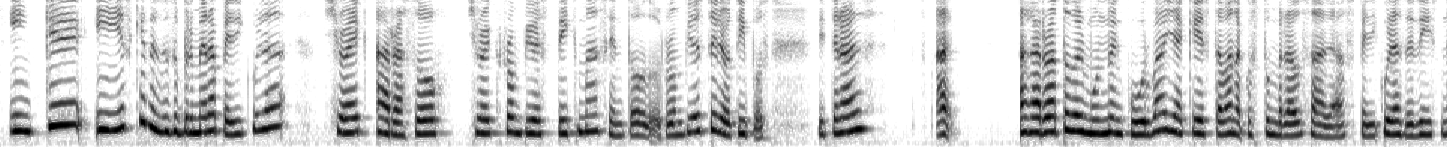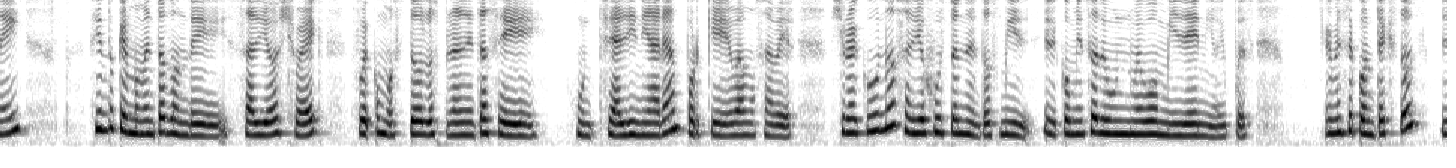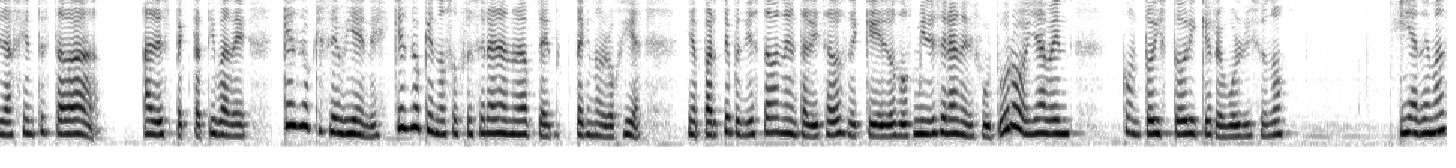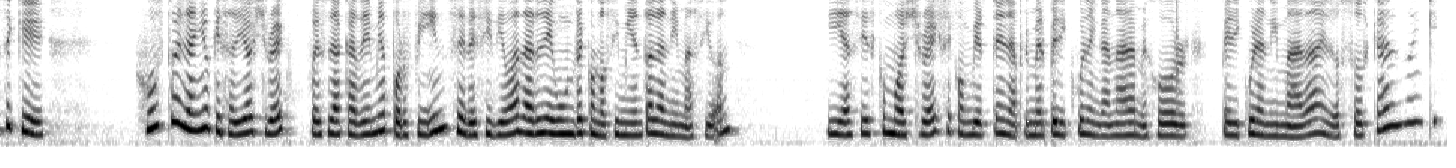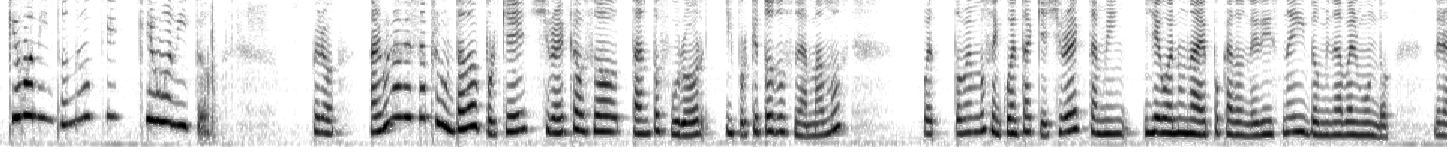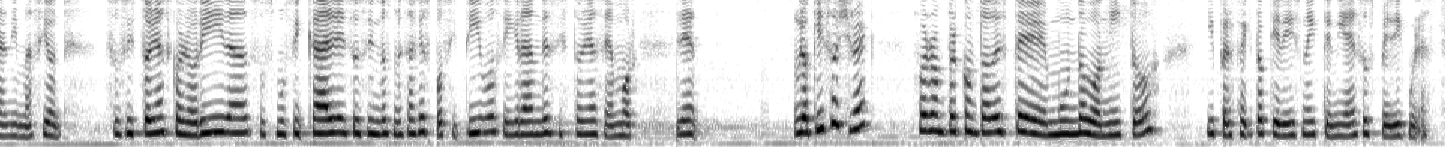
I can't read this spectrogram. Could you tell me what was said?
¿Y qué? Y es que desde su primera película, Shrek arrasó. Shrek rompió estigmas en todo, rompió estereotipos. Literal, agarró a todo el mundo en curva, ya que estaban acostumbrados a las películas de Disney. Siento que el momento donde salió Shrek fue como si todos los planetas se se alinearan porque vamos a ver, Shrek 1 salió justo en el 2000, el comienzo de un nuevo milenio y pues en ese contexto la gente estaba a la expectativa de qué es lo que se viene, qué es lo que nos ofrecerá la nueva tecnología. Y aparte pues ya estaban mentalizados de que los 2000 eran el futuro, ya ven con Toy Story que revolucionó. Y además de que Justo el año que salió Shrek, pues la academia por fin se decidió a darle un reconocimiento a la animación. Y así es como Shrek se convierte en la primera película en ganar a mejor película animada en los Oscars. qué, qué, bonito, ¿no? Qué, qué bonito. Pero, ¿alguna vez se han preguntado por qué Shrek causó tanto furor y por qué todos la amamos? Pues tomemos en cuenta que Shrek también llegó en una época donde Disney dominaba el mundo de la animación sus historias coloridas, sus musicales, sus lindos mensajes positivos y grandes historias de amor. Lo que hizo Shrek fue romper con todo este mundo bonito y perfecto que Disney tenía en sus películas.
